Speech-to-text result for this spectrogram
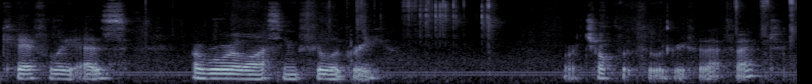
carefully as a royal icing filigree or a chocolate filigree for that fact.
